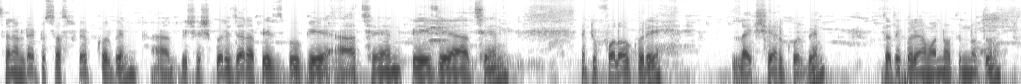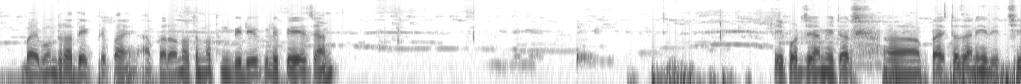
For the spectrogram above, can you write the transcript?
চ্যানেলটা একটু সাবস্ক্রাইব করবেন। আর বিশেষ করে যারা ফেসবুকে আছেন, পেজে আছেন, একটু ফলো করে লাইক শেয়ার করবেন, যাতে করে আমার নতুন নতুন ভাই বন্ধুরা দেখতে পায়, আপনারা নতুন নতুন ভিডিওগুলি পেয়ে যান। এই পর্যায়ে আমি এটার প্রাইসটা জানিয়ে দিচ্ছি।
